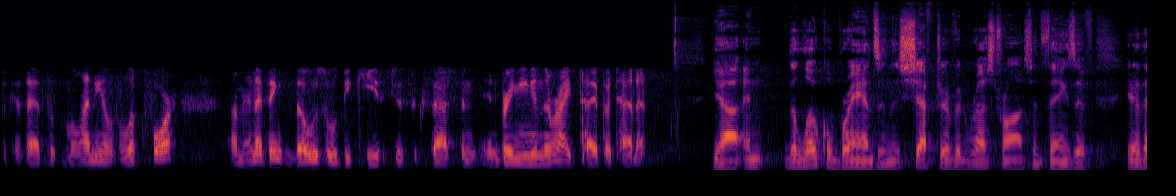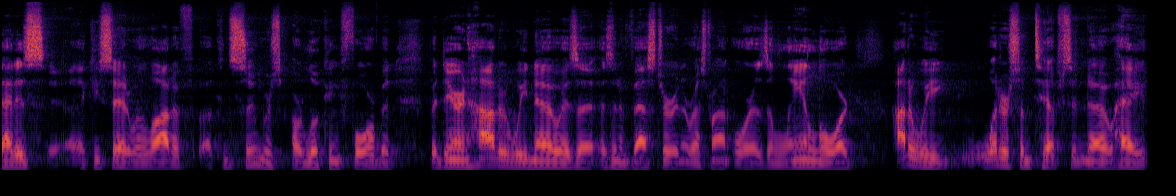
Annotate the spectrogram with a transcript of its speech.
because that's what millennials look for. Um, and I think those will be keys to success in, in bringing in the right type of tenant. Yeah, and the local brands and the chef-driven restaurants and things, if you know that is, like you said, what a lot of uh, consumers are looking for. But, but Darren, how do we know as a as an investor in a restaurant or as a landlord? How do we? What are some tips to know? Hey,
